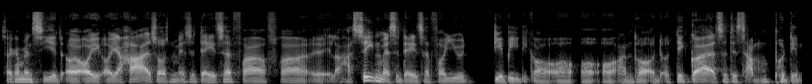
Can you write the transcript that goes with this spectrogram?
så kan man sige, at, og, og, jeg har altså også en masse data fra, fra eller har set en masse data fra diabetikere og, og, og andre, og det gør altså det samme på dem.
